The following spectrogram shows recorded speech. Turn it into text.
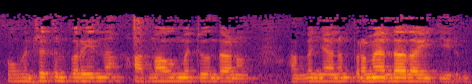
അപ്പോൾ മനുഷ്യത്തിൽ പറയുന്ന ആത്മാവും മറ്റും എന്താണ്? ആത്മജ്ഞാനം പ്രമേയല്ലാതായി തീരും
